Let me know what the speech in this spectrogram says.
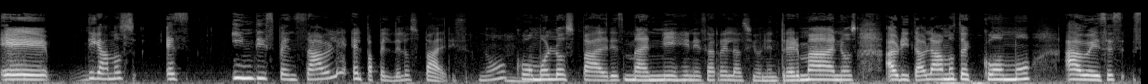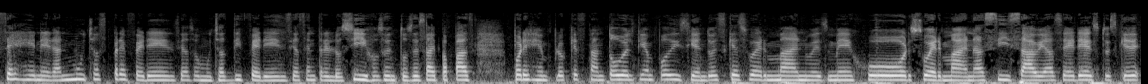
Eh, digamos, es indispensable el papel de los padres, ¿no? Cómo los padres manejen esa relación entre hermanos. Ahorita hablábamos de cómo a veces se generan muchas preferencias o muchas diferencias entre los hijos. Entonces hay papás, por ejemplo, que están todo el tiempo diciendo es que su hermano es mejor, su hermana sí sabe hacer esto, es que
